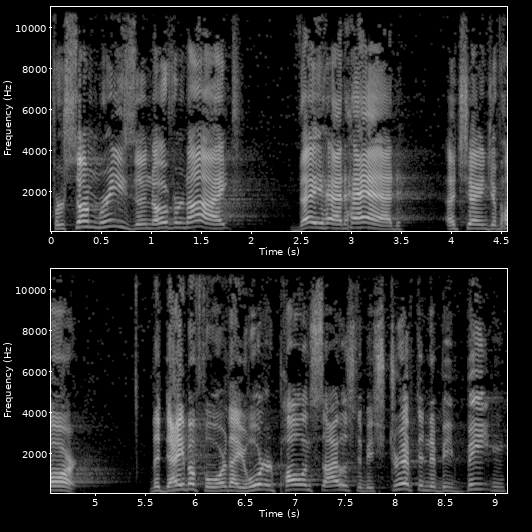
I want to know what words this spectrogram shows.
for some reason, overnight, they had had a change of heart. The day before, they ordered Paul and Silas to be stripped and to be beaten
